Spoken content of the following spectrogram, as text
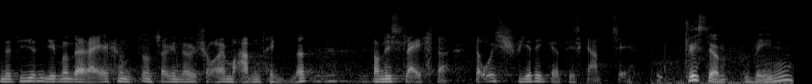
nicht irgendjemand erreiche und dann sage ich, na, schau am Abend hin. Nicht? Mhm. Dann ist es leichter. Da ist schwieriger, das Ganze. Christian, wenn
